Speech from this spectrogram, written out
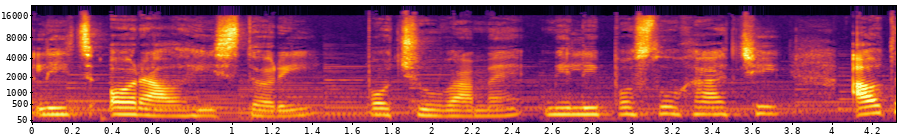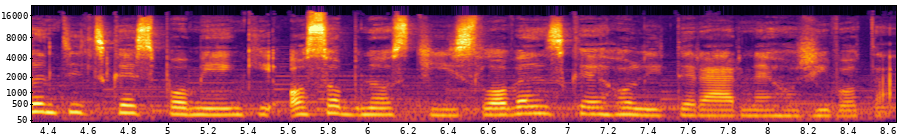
Leeds Oral History počúvame, milí poslucháči, autentické spomienky osobností slovenského literárneho života.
